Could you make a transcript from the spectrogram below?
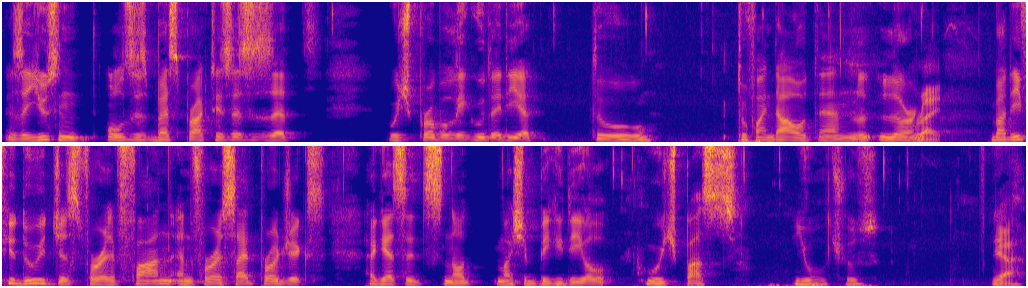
they're using all these best practices that, which probably a good idea to, to find out and l- learn. Right. But if you do it just for a fun and for a side projects, I guess it's not much a big deal which path you will choose. Yeah.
